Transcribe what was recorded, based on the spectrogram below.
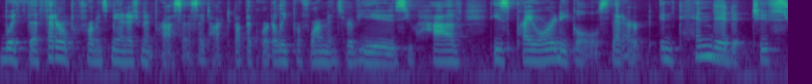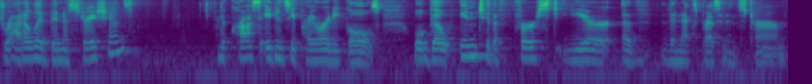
with the federal performance management process. I talked about the quarterly performance reviews. You have these priority goals that are intended to straddle administrations the cross agency priority goals will go into the first year of the next president's term.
